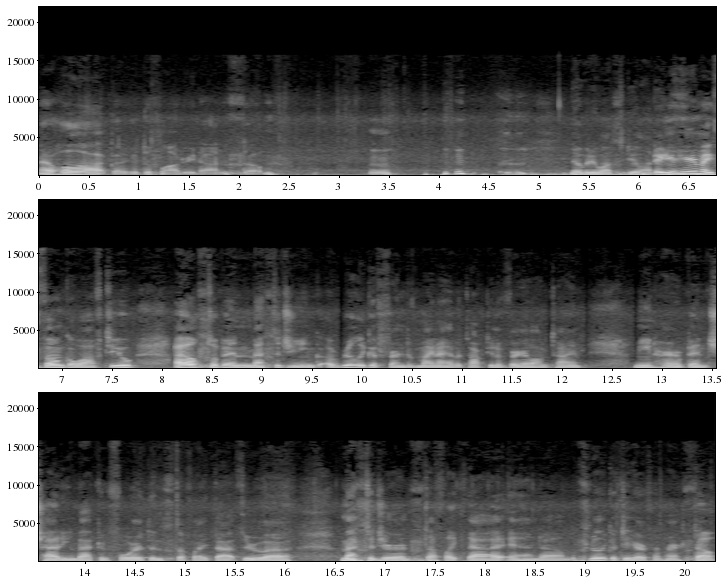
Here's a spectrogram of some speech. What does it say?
Not a whole lot. Got to get this laundry done. So, mm. Nobody wants to do laundry. You're hearing my phone go off too. I also been messaging a really good friend of mine I haven't talked to in a very long time. Me and her have been chatting back and forth and stuff like that through a messenger and stuff like that. And um, it's really good to hear from her. So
